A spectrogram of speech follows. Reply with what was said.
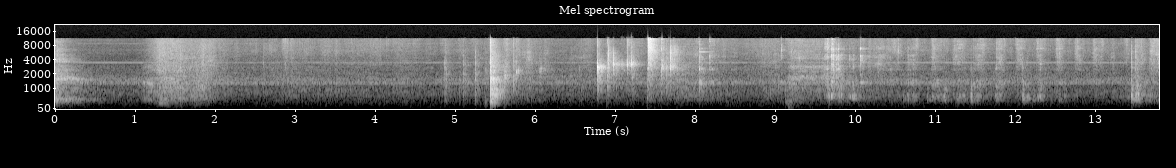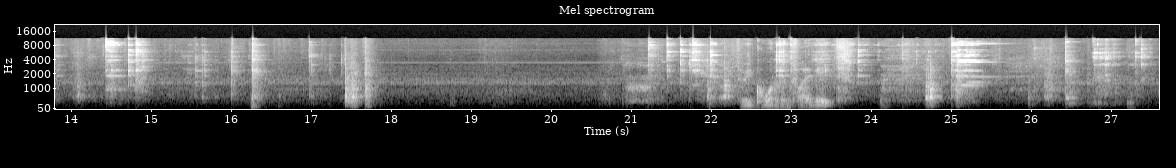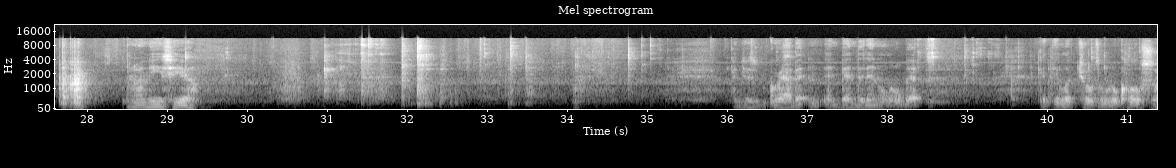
three quarters and five eighths. On these here, And just grab it and, and bend it in a little bit. Get the electrodes a little closer.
